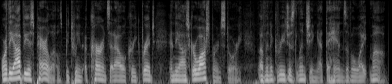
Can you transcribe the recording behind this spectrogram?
Or the obvious parallels between occurrence at Owl Creek Bridge and the Oscar Washburn story of an egregious lynching at the hands of a white mob.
